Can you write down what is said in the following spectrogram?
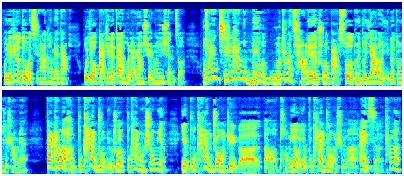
我觉得这个对我启发特别大，我就把这个带回来，让学生去选择。我发现其实他们没有我这么强烈的说把所有的东西都压到一个东西上面，但是他们很不看重，比如说不看重生命，也不看重这个呃朋友，也不看重什么爱情，他们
